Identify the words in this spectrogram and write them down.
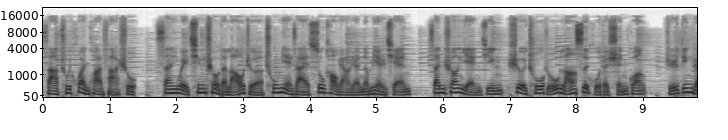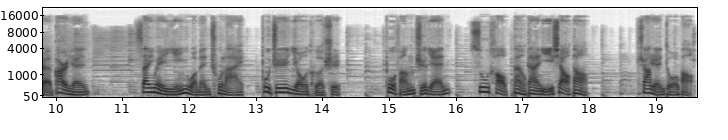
撒出幻化法术。”三位清瘦的老者出面在苏浩两人的面前，三双眼睛射出如狼似虎的神光，直盯着二人。三位引我们出来，不知有何事，不妨直言。苏浩淡淡一笑，道：“杀人夺宝。”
